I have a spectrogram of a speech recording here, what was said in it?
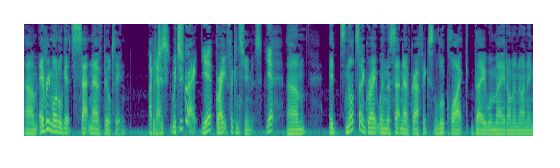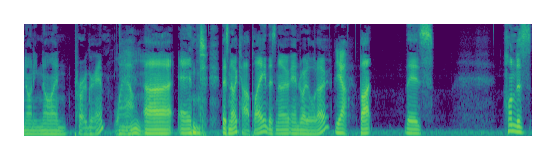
Um, every model gets sat nav built in, which is which is great. Yep. great for consumers. Yep. Um, it's not so great when the sat nav graphics look like they were made on a 1999 program. Wow. Uh, and there's no CarPlay, there's no Android Auto, Yeah. but there's Honda's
